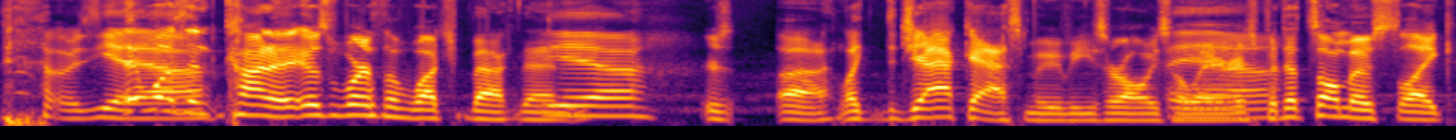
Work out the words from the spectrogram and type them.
Yeah, It wasn't kind of. It was worth a watch back then. Yeah, There's uh like the Jackass movies are always hilarious, Yeah. but that's almost like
